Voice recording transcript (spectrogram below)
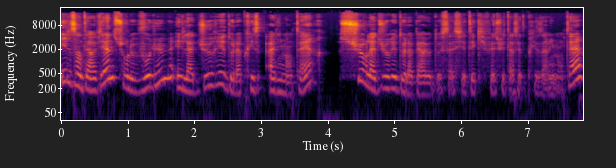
Ils interviennent sur le volume et la durée de la prise alimentaire, sur la durée de la période de satiété qui fait suite à cette prise alimentaire,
